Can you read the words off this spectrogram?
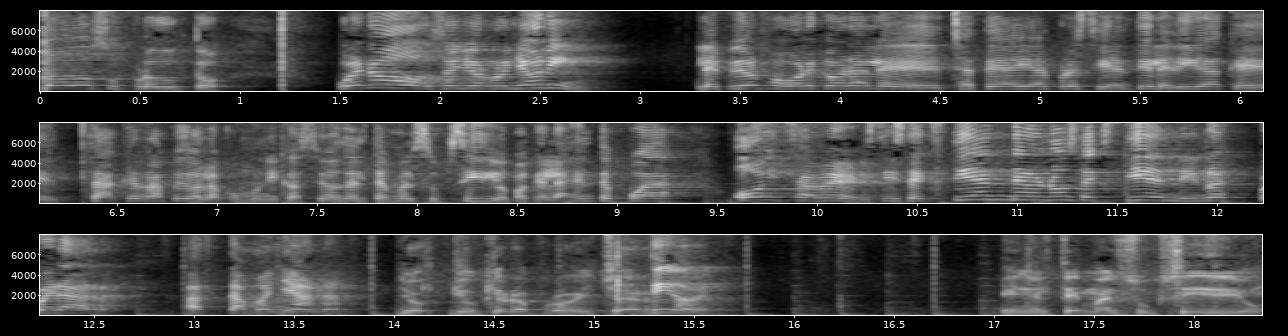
todos sus productos. Bueno, señor Roñoni, le pido el favor que ahora le chatee ahí al presidente y le diga que saque rápido la comunicación del tema del subsidio para que la gente pueda hoy saber si se extiende o no se extiende y no esperar hasta mañana. Yo, yo quiero aprovechar. Dígame. En el tema del subsidio,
